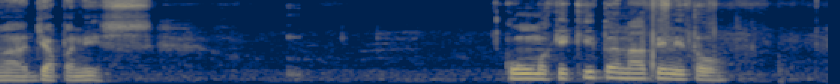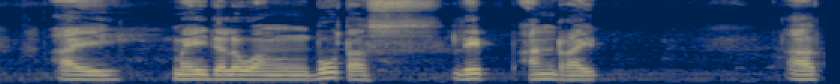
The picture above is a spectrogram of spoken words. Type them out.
mga Japanese. Kung makikita natin ito, ay may dalawang butas, left and right, at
